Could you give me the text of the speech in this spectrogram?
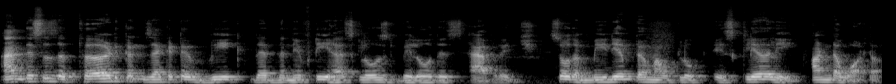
And this is the third consecutive week that the Nifty has closed below this average. So the medium term outlook is clearly underwater.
